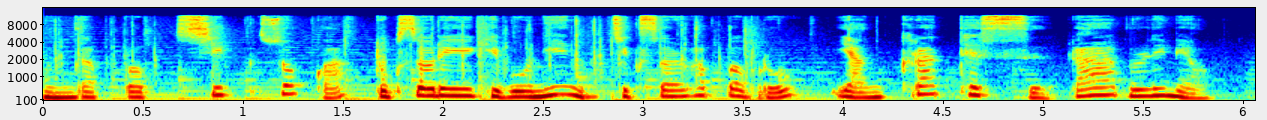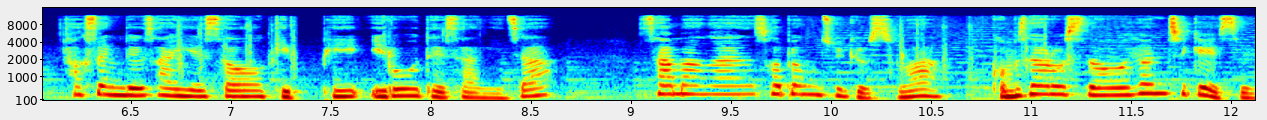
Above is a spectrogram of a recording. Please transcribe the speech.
문답법식 수업과 독설이 기본인 직설 화법으로 양크라테스라 불리며 학생들 사이에서 깊이 1호 대상이자 사망한 서병주 교수와 검사로서 현직에 있을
